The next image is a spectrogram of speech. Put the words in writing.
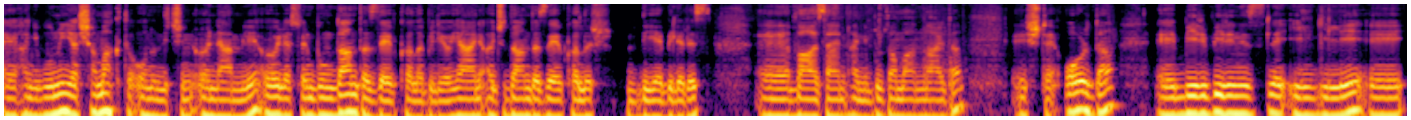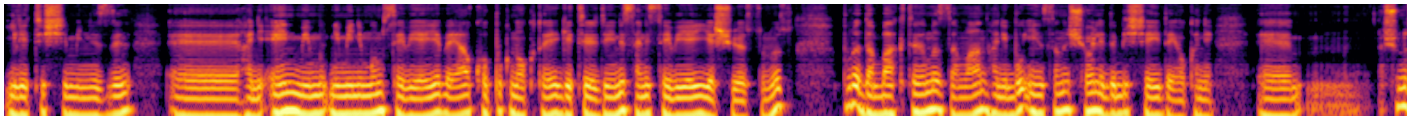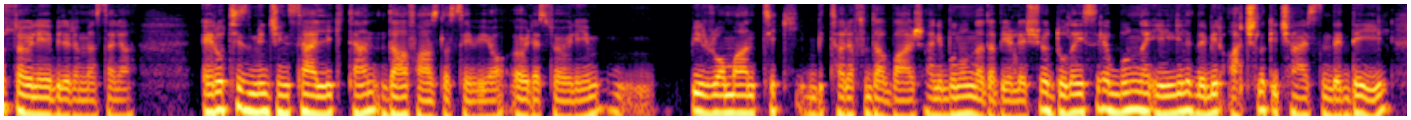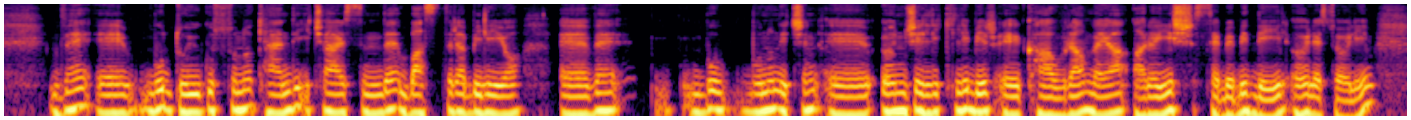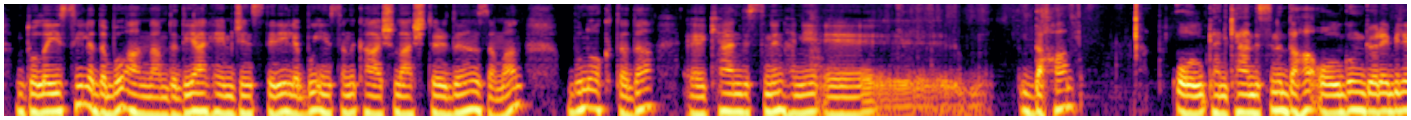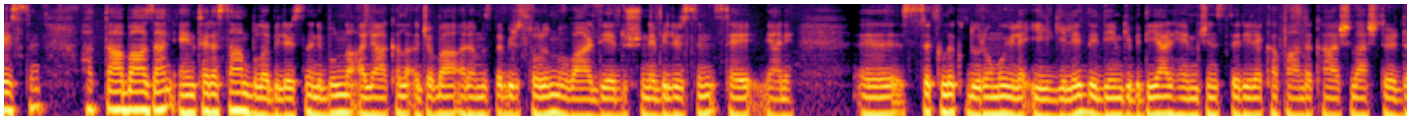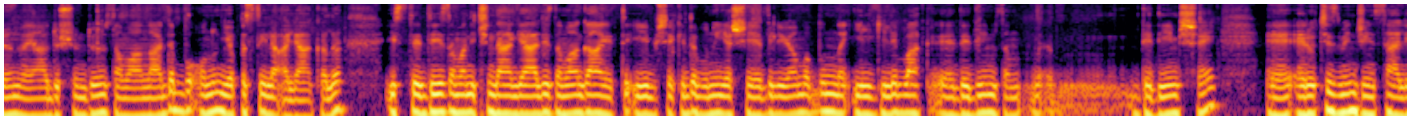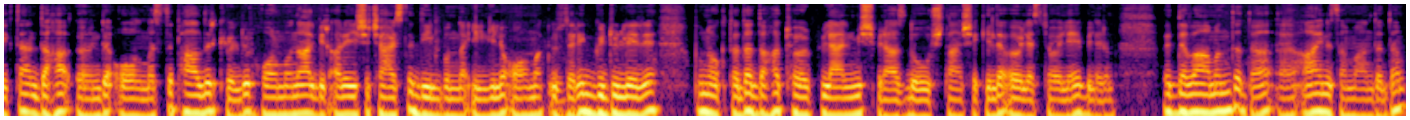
e, hani bunu yaşamak da onun için önemli. Öyle söyleyeyim. Bundan da zevk alabiliyor. Yani acıdan da zevk alır diyebiliriz. E, bazen hani bu zamanlarda işte orada e, birbirinizle ilgili e, iletişiminizi e, hani en minimum seviyeye veya kopuk noktaya getirdiğiniz hani seviyeyi yaşıyorsunuz. Burada baktığımız zaman hani bu insanın şöyle de bir şeyi de yok. Hani e, şunu söyleyebilirim mesela erotizmi cinsellikten daha fazla seviyor öyle söyleyeyim. Bir romantik bir tarafı da var. Hani bununla da birleşiyor. Dolayısıyla bununla ilgili de bir açlık içerisinde değil ve e, bu duygusunu kendi içerisinde bastırabiliyor e, ve bu bunun için e, öncelikli bir e, kavram veya arayış sebebi değil öyle söyleyeyim. Dolayısıyla da bu anlamda diğer hemcinsleriyle bu insanı karşılaştırdığın zaman bu noktada e, kendisinin hani e, daha ol, yani kendisini daha olgun görebilirsin. Hatta bazen enteresan bulabilirsin. Hani bununla alakalı acaba aramızda bir sorun mu var diye düşünebilirsin. Se, yani e, sıklık durumuyla ilgili dediğim gibi diğer hemcinsleriyle kafanda karşılaştırdığın veya düşündüğün zamanlarda bu onun yapısıyla alakalı. İstediği zaman içinden geldiği zaman gayet de iyi bir şekilde bunu yaşayabiliyor ama bununla ilgili bak e, dediğim zaman dediğim şey e, erotizmin cinsellikten daha önde olması paldır küldür hormonal bir arayış içerisinde değil bununla ilgili olmak üzere güdüleri bu noktada daha törpülenmiş biraz doğuştan şekilde öyle söyleyebilirim. Ve devamında da e, aynı zamanda da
